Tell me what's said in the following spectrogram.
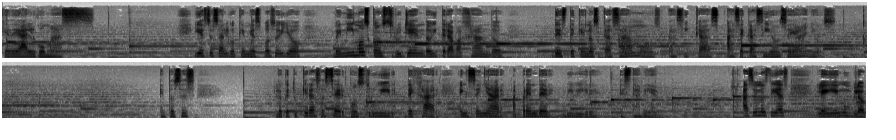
quede algo más. Y esto es algo que mi esposo y yo venimos construyendo y trabajando desde que nos casamos así hace casi 11 años. Entonces, lo que tú quieras hacer, construir, dejar, enseñar, aprender, vivir, está bien. Hace unos días leí en un blog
